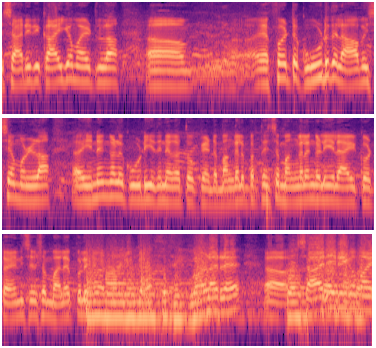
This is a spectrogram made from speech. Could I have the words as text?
ശാരീരിക കായികമായിട്ടുള്ള എഫേർട്ട് കൂടുതൽ ആവശ്യമുള്ള ഇനങ്ങൾ കൂടി ഇതിനകത്തൊക്കെ ഉണ്ട്. മംഗലം പ്രത്യേകിച്ച് മംഗലം കളിയിലായിക്കോട്ടെ അതിനുശേഷം മലപ്പുലയിലൊക്കെ വളരെ ശാരീരികമായ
